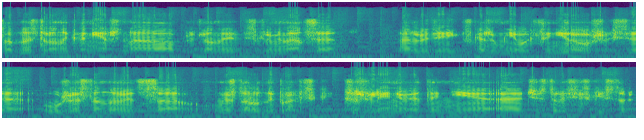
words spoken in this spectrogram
С одной стороны, конечно, определенная дискриминация э, людей, скажем, не вакцинировавшихся, уже становится международной практикой. К сожалению, это не э, чисто российская история,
